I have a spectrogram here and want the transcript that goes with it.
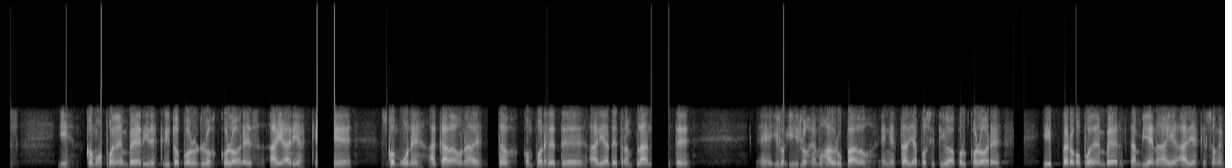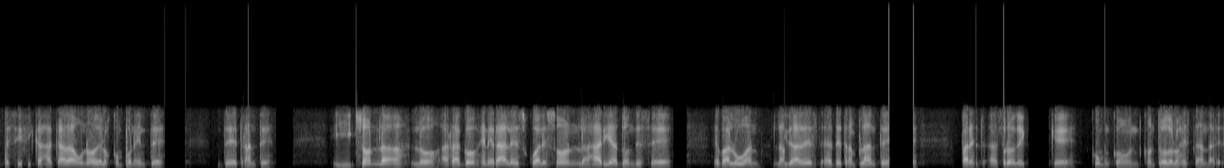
y como pueden ver y descrito por los colores, hay áreas que son comunes a cada una de estos componentes de áreas de trasplante eh, y, lo, y, los hemos agrupado en esta diapositiva por colores. Y, pero como pueden ver, también hay áreas que son específicas a cada uno de los componentes de trasplante. Y son la, los rasgos generales, cuáles son las áreas donde se evalúan las unidades eh, de trasplante para asegurar de que cumplen con, con todos los estándares.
